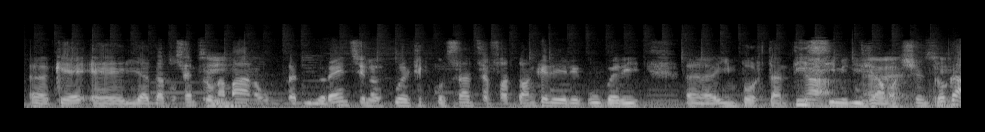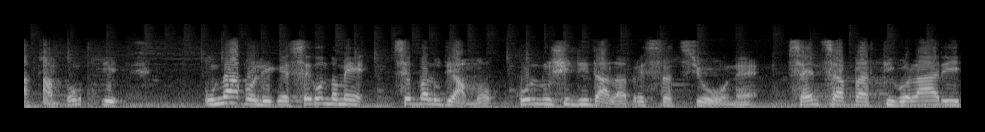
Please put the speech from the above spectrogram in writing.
eh, che eh, gli ha dato sempre sì. una mano contro Di Lorenzo, in alcune circostanze ha fatto anche dei recuperi eh, importantissimi ah, diciamo, a eh, centrocampo. Sì, sì. un Napoli che secondo me, se valutiamo con lucidità la prestazione, senza particolari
